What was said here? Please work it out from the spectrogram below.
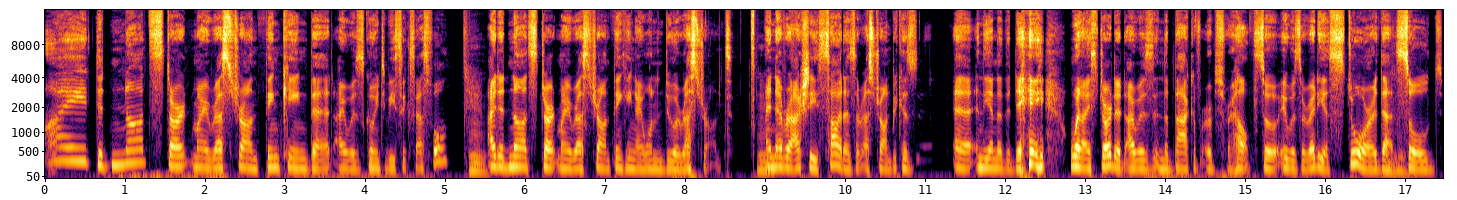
i did not start my restaurant thinking that i was going to be successful Mm. i did not start my restaurant thinking i want to do a restaurant i Mm. never actually saw it as a restaurant because uh, in the end of the day when i started i was in the back of herbs for health so it was already a store that Mhm. sold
